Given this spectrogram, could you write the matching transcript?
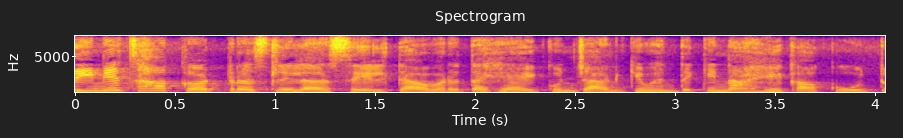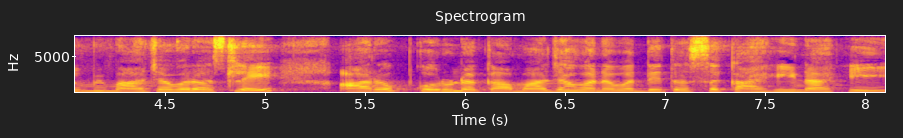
तिनेच हा कट रचलेला असेल. त्यावर आता हे ऐकून जानकी म्हणते की नाही काकू तुम्ही माझ्यावर असले आरोप करू नका. माझ्या मनामध्ये तसं काही नाही.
